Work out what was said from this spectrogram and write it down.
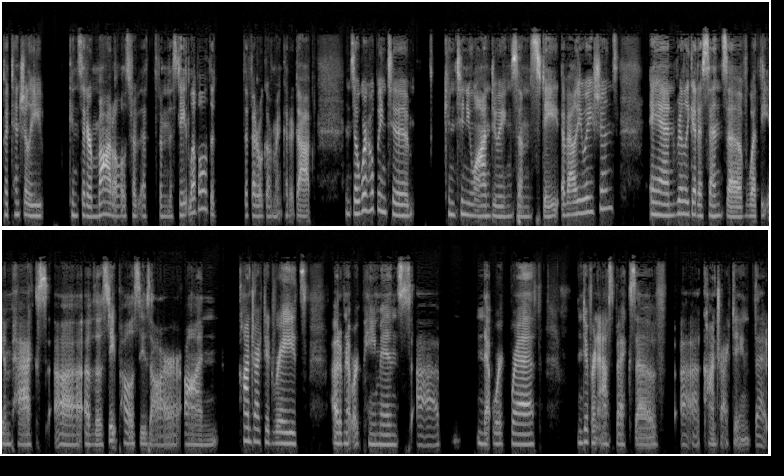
potentially consider models from, from the state level that the federal government could adopt. And so we're hoping to continue on doing some state evaluations and really get a sense of what the impacts uh, of those state policies are on contracted rates, out of network payments, uh, network breadth, and different aspects of uh, contracting that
